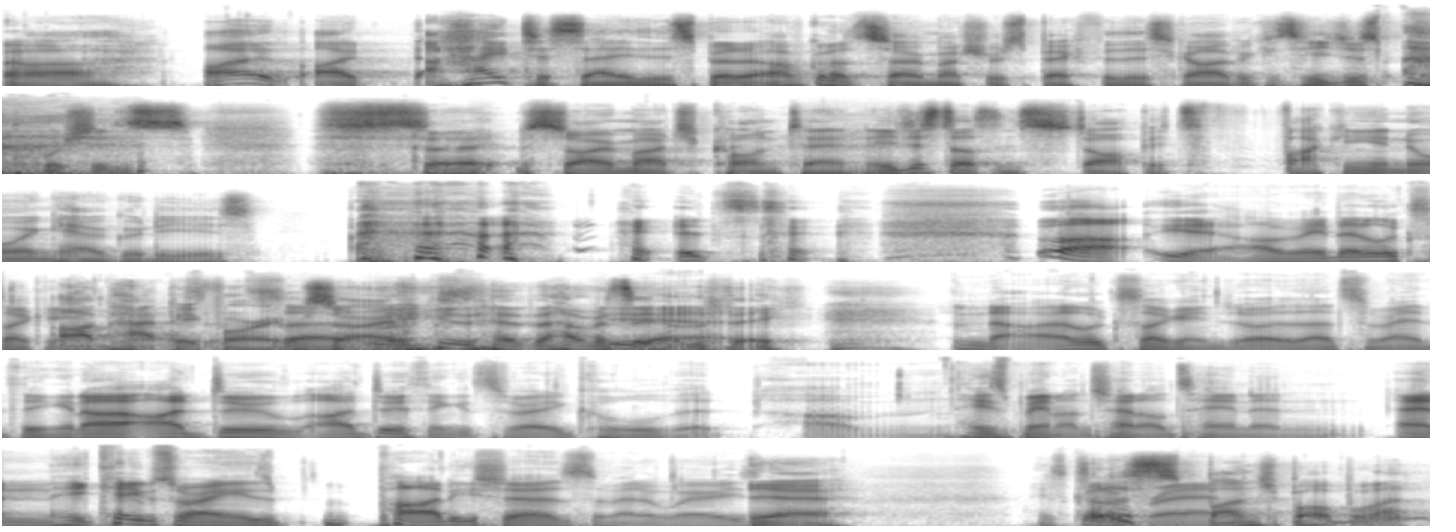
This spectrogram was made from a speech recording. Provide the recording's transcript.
Uh, I, I I hate to say this, but I've got so much respect for this guy because he just pushes so so much content. He just doesn't stop. It's fucking annoying how good he is. it's well, yeah. I mean, it looks like he I'm happy it, for him. so Sorry, looks- that, was the yeah. other thing. No, it looks like he enjoys it. That's the main thing, and I, I do I do think it's very cool that um he's been on Channel Ten and and he keeps wearing his party shirts no matter where he's. Yeah. He's Is got that a a. SpongeBob one?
